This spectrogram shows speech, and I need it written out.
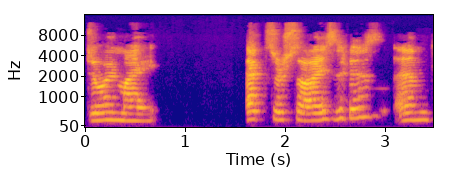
doing my exercises, and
